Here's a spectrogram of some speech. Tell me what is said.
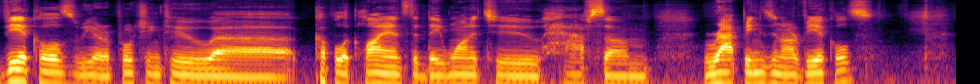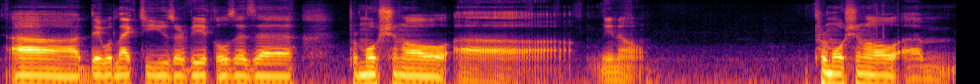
vehicles. We are approaching to a uh, couple of clients that they wanted to have some wrappings in our vehicles. Uh, they would like to use our vehicles as a promotional, you know, promotional um,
